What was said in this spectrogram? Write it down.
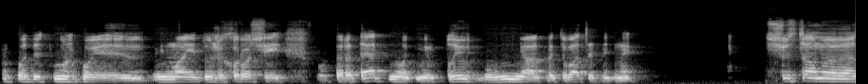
проходить службу, він має дуже хороший авторитет ну, і вплив вміння працювати з людьми. Щось там е,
